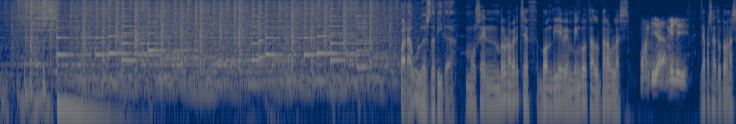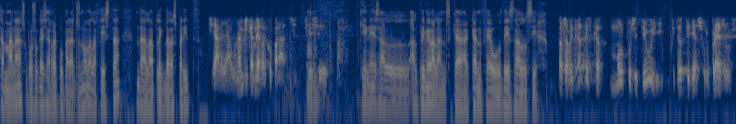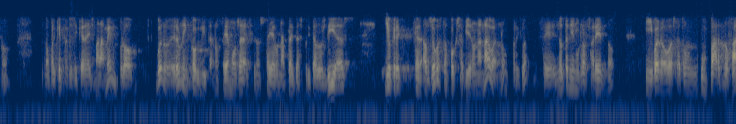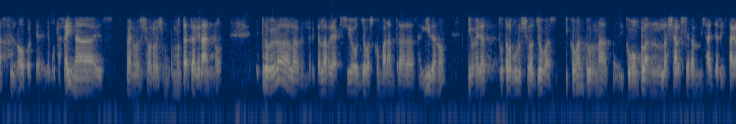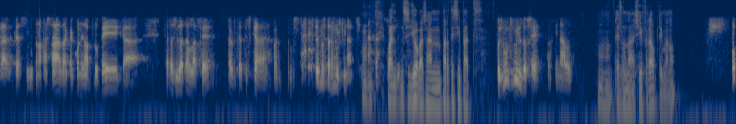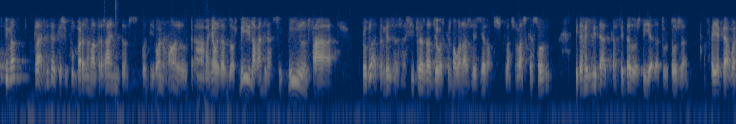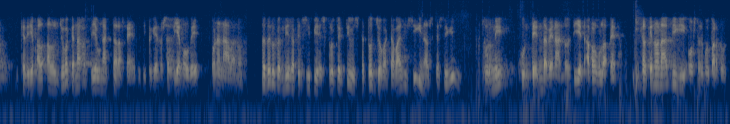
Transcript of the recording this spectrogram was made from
Paraules de vida. Mossèn Bruno Berchez, bon dia i benvingut al Paraules. Bon dia, Emili. Ja ha passat tota una setmana, suposo que ja recuperats, no?, de la festa de la Plec de l'Esperit. Sí, ara ja, una mica més recuperats. Sí, mm. sí. Quin és el, el primer balanç que, que en feu des del SIG? Doncs la veritat és que molt positiu i fins i tot diria sorpresos, no? No perquè pensi que anés malament, però, bueno, era una incògnita, no? Feia molts anys que no es feia una plec d'esperit a dos dies. Jo crec que els joves tampoc sabien on anaven, no? Perquè, clar, no tenien un referent, no? I, bueno, ha estat un, un part no fàcil, no? Perquè hi ha molta feina, és, bueno, és això, no? és un muntatge gran, no? Però veure, la, la veritat, la reacció dels joves com van entrar de seguida, no? I veure tota l'evolució dels joves i com han tornat, i com omplen la xarxa de missatges a Instagram que ha sigut una passada, que quan és el proper, que, que ha ajudat en la fe, la veritat és que bueno, estem bastant emocionats. Uh -huh. Quants joves han participat? Pues uns 1.200, al final. Uh -huh. És una xifra òptima, no? Òptima. Clar, és veritat que si ho compares amb altres anys, doncs pots dir, bueno, no, el, a Banyoles eren 2.000, abans eren 5.000, fa... Però clar, també les, xifres dels joves que es mouen a l'església, doncs, clar, són les que són. I també és veritat que el fet de dos dies a Tortosa feia que, bueno, que diríem, el, el jove que anava feia un acte de fe, dir, perquè no sabia molt bé on anava, no? Nosaltres el que em dius al principi és que l'objectiu és que tot jove que vagi, siguin els que siguin, torni content d'haver anat, no? dient ha valgut la pena. I que el que no ha anat digui, ostres, m'ho he perdut.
